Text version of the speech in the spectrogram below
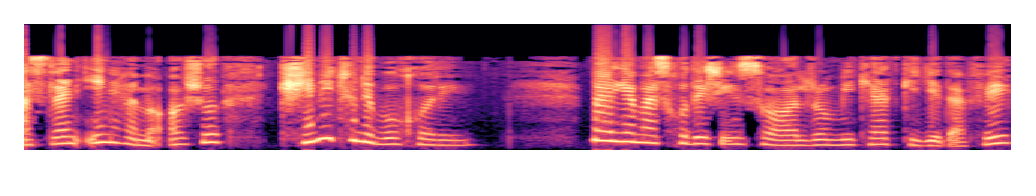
اصلا این همه آشو کی می‌تونه بخوره؟ مریم از خودش این سوال رو می‌کرد که یه دفعه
